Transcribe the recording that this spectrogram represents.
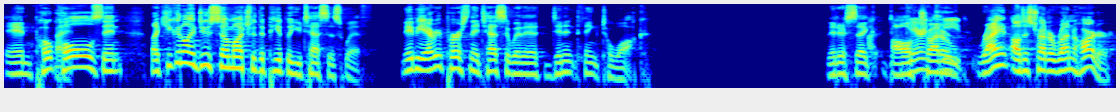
and poke right. holes in. Like you can only do so much with the people you test this with. Maybe every person they tested with it didn't think to walk. They're just like, uh, I'll guaranteed. try to right. I'll just try to run harder,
